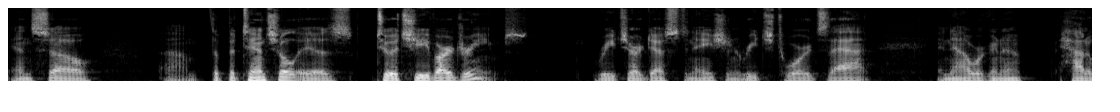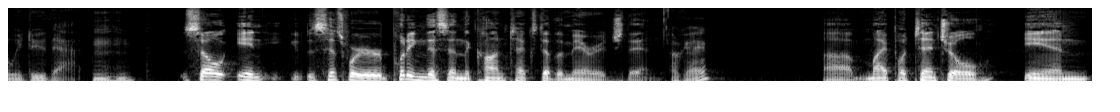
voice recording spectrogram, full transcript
And so um, the potential is to achieve our dreams, reach our destination, reach towards that. And now we're going to, how do we do that? So, in since we're putting this in the context of a marriage, then Okay. uh, my potential in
